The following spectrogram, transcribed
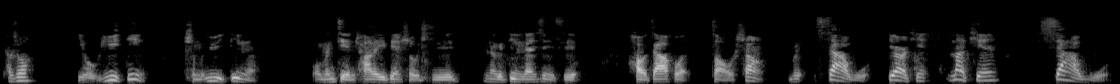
他说有预定，什么预定啊？我们检查了一遍手机那个订单信息，好家伙，早上不是下午，第二天那天下午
